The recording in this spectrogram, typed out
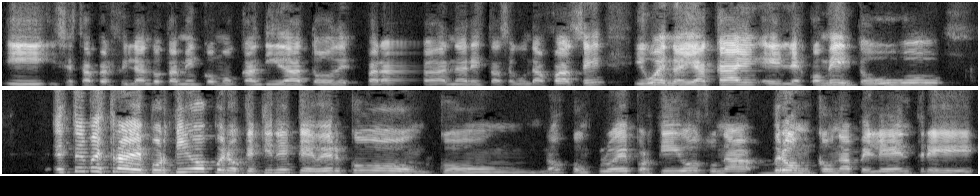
y, y se está perfilando también como candidato para ganar esta segunda fase. Y bueno, y acá eh, les comento, hubo este muestra deportivo, pero que tiene que ver con, con, ¿no? con clubes deportivos, una bronca, una pelea entre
